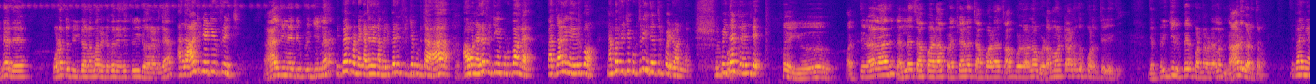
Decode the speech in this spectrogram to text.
என்னது? புணத்தை தூக்கிட்டு ரெண்டு பேரும் எது தூக்கிட்டு வரானுங்க? அது ஆல்டர்னேட்டிவ் ஃப்ரிட்ஜ் ஆல்டினேட்டிவ் ஃப்ரிட்ஜுன்னா ரிப்பேர் பண்ணுற கடையில் நம்ம ரிப்பேர் ஃப்ரிட்ஜை கொடுத்தா அவங்க நல்ல ஃப்ரிட்ஜுங்க கொடுப்பாங்க. பத்து நாள் இங்கே இருக்கும். நம்ம ஃப்ரிட்ஜை கொடுத்துட்டு இதை எடுத்துகிட்டு போயிடுவானுங்க. இப்போ இதுதான் ட்ரெண்டு ஐயோ பத்து நாளாவது நல்ல சாப்பாடா ஃப்ரெஷ்ஷான சாப்பாடா சாப்பிடலான்னா விட மாட்டானுங்க போல தெரியுது. இந்த ஃப்ரிட்ஜ் ரிப்பேர் பண்ணுறவனெல்லாம் நாடு கடத்தணும். பாருங்க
